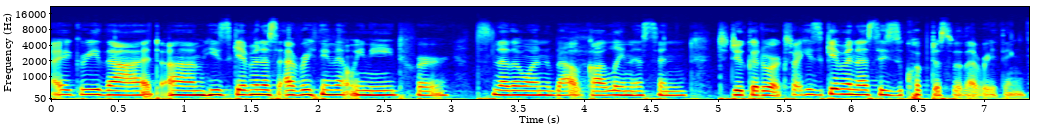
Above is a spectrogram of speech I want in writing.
I agree that um, he's given us everything that we need for it's another one about godliness and to do good works right? He's given us he's equipped us with everything.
